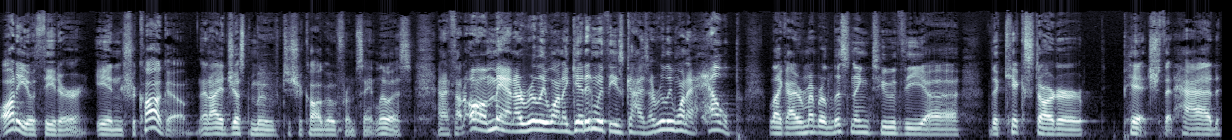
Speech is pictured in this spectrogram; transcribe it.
audio theater in Chicago and I had just moved to Chicago from St. Louis and I thought, "Oh man, I really want to get in with these guys. I really want to help." Like I remember listening to the uh the Kickstarter pitch that had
